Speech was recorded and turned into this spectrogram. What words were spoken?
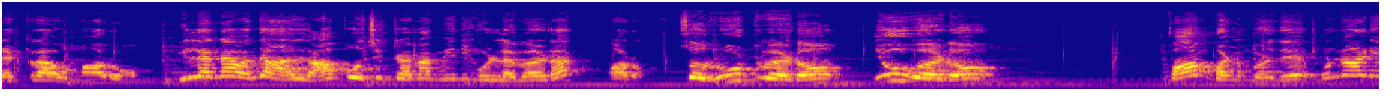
லெட்டராக மாறும். இல்லைன்னா வந்து அதுக்கு ஆப்போசிட்டான மீனிங் உள்ள வேர்டாக மாறும். ஸோ ரூட் வேர்டும் நியூ வேர்டும் ஃபார்ம் பண்ணும்பொழுது முன்னாடி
